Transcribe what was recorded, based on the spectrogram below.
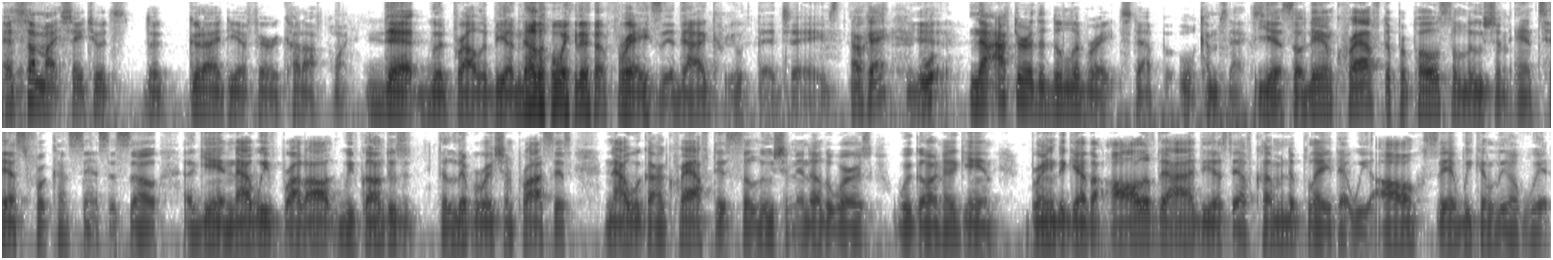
As some might say too, it's the good idea fairy cutoff point. That would probably be another way to phrase it. I agree with that, James. Okay. Yeah. Well, now, after the deliberate step, what comes next? Yeah, so then craft a proposed solution and test for consensus. So again, now we've brought all we've gone through the deliberation process. Now we're going to craft this solution. In other words, we're going to again bring together all of the ideas that have come into play that we all said we can live with,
